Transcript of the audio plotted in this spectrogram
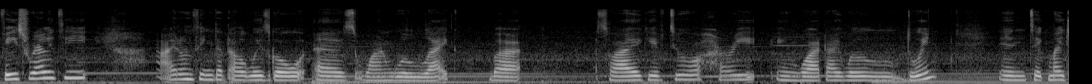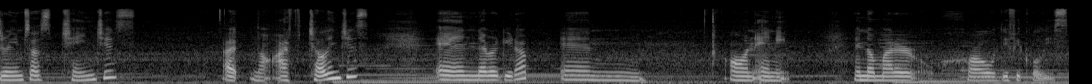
face reality, I don't think that always go as one will like, but so I give to hurry in what I will doing and take my dreams as changes. I no, I've challenges and never get up and on any and no matter how difficult it is.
